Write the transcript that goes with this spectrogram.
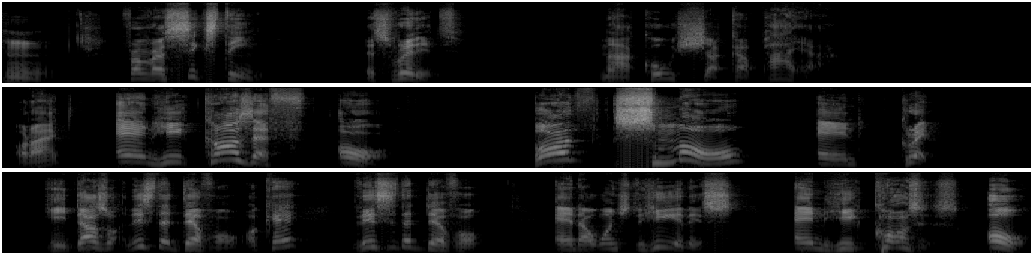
Hmm. From verse 16. Let's read it. Makoshakapaya. All right. And he causeth all, both small and great. He does this is the devil, okay? This is the devil, and I want you to hear this. And he causes all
